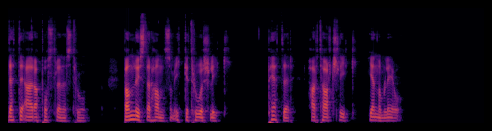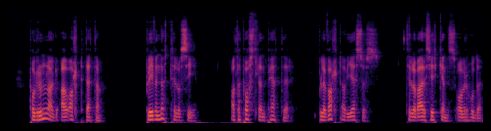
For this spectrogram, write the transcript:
Dette er apostlenes tro. Bannlyst er han som ikke tror slik. Peter har talt slik gjennom Leo. På grunnlag av alt dette blir vi nødt til å si at apostelen Peter ble valgt av Jesus til å være kirkens overhode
